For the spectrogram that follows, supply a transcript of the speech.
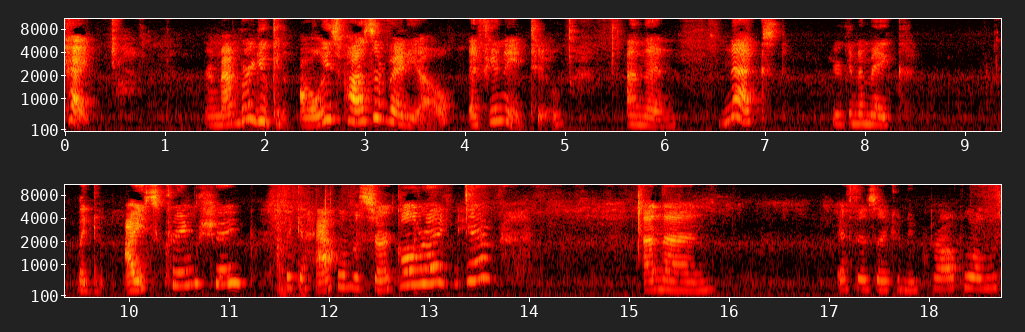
Okay, remember you can always pause the video if you need to. And then next, you're gonna make like an ice cream shape, like a half of a circle right here. And then if there's like any problems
